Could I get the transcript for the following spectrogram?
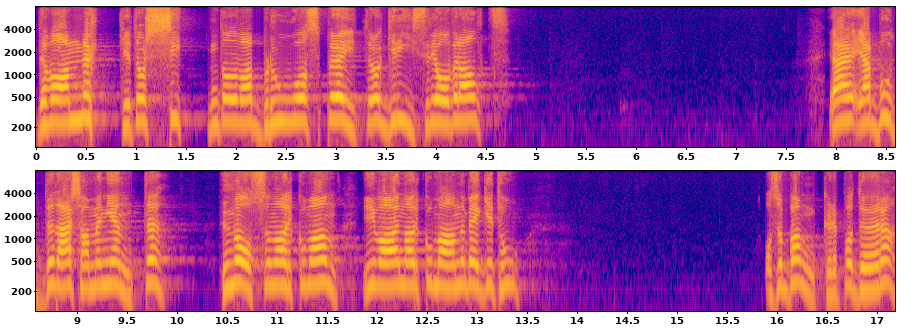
Det var møkkete og skittent, og det var blod og sprøyter og griseri overalt. Jeg, jeg, bodde der sammen med en jente. Hun var også narkoman. Vi var narkomane begge to. Og så banker det på døra.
